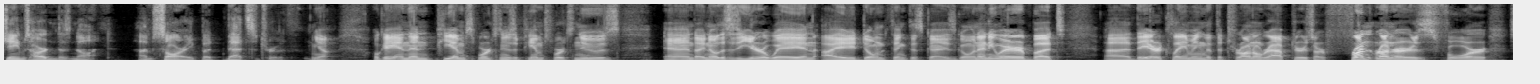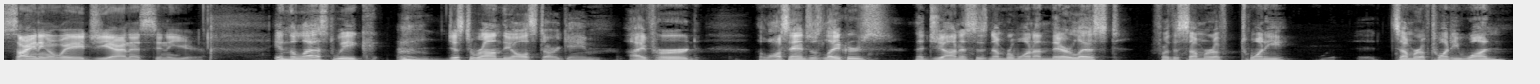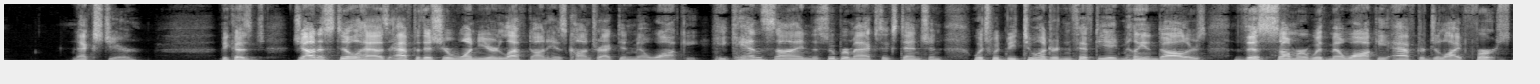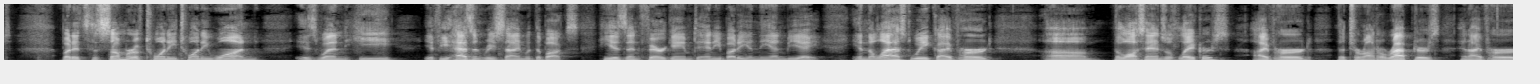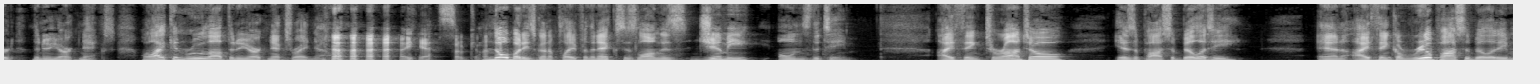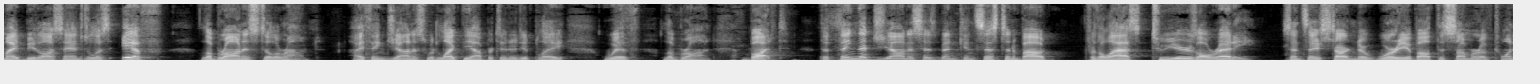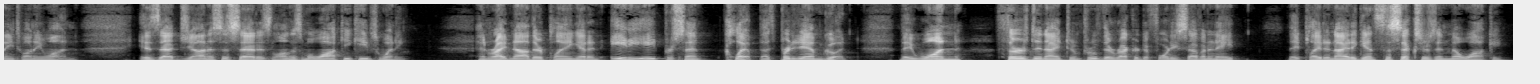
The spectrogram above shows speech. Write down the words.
James Harden does not. I'm sorry, but that's the truth. Yeah. Okay. And then PM Sports News at PM Sports News. And I know this is a year away, and I don't think this guy is going anywhere, but uh, they are claiming that the Toronto Raptors are front runners for signing away Giannis in a year. In the last week, just around the All Star game, I've heard the Los Angeles Lakers that Giannis is number one on their list for the summer of twenty, summer of twenty one, next year, because Giannis still has after this year one year left on his contract in Milwaukee. He can sign the supermax extension, which would be two hundred and fifty eight million dollars this summer with Milwaukee after July first but it's the summer of 2021 is when he if he hasn't re-signed with the bucks he is then fair game to anybody in the nba in the last week i've heard um, the los angeles lakers i've heard the toronto raptors and i've heard the new york knicks well i can rule out the new york knicks right now yeah, so can I. nobody's going to play for the knicks as long as jimmy owns the team i think toronto is a possibility and I think a real possibility might be Los Angeles if LeBron is still around. I think Giannis would like the opportunity to play with LeBron. But the thing that Giannis has been consistent about for the last two years already, since they're starting to worry about the summer of 2021, is that Giannis has said as long as Milwaukee keeps winning, and right now they're playing at an 88% clip, that's pretty damn good. They won Thursday night to improve their record to 47 and 8. They play tonight against the Sixers in Milwaukee.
